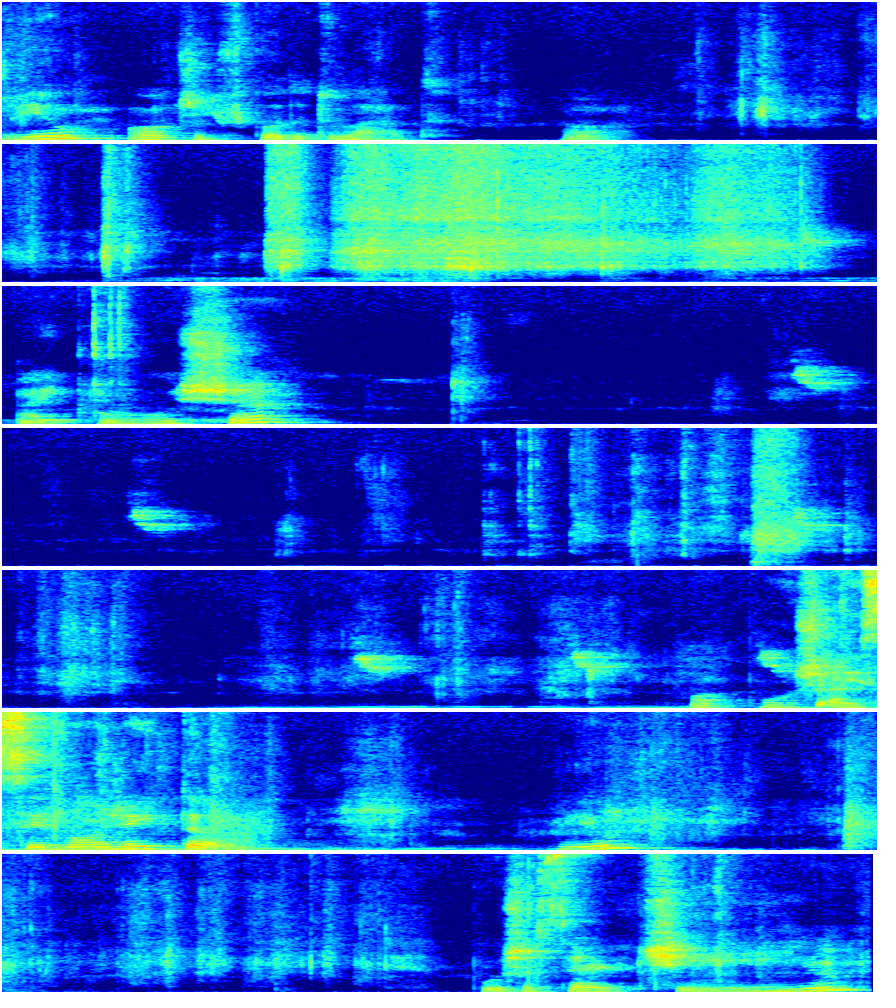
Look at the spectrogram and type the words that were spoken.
viu? Ó, o que ficou do outro lado, ó. Aí puxa. Ó, puxa, aí vocês vão ajeitando. Viu? Puxa certinho.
